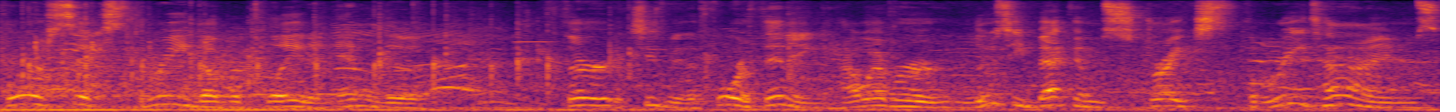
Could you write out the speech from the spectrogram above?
4-6-3 double play to end the third, excuse me, the fourth inning. However, Lucy Beckham strikes three times,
